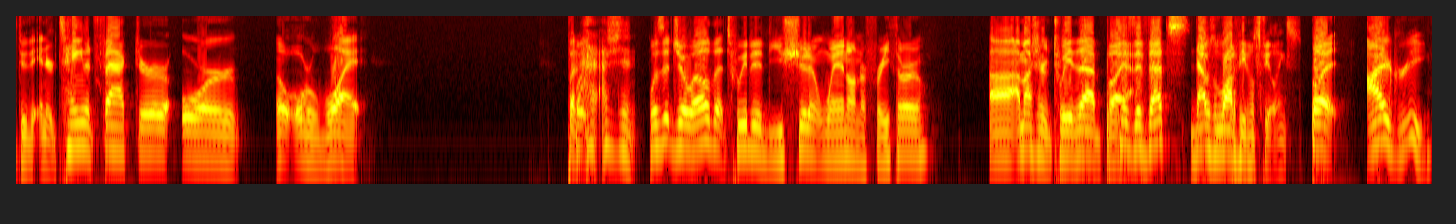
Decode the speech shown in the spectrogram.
do the entertainment factor or or what. but I, I just didn't. Was it Joel that tweeted you shouldn't win on a free throw? Uh, I'm not sure who tweeted that, but Because if that's, that was a lot of people's feelings. but I agree.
